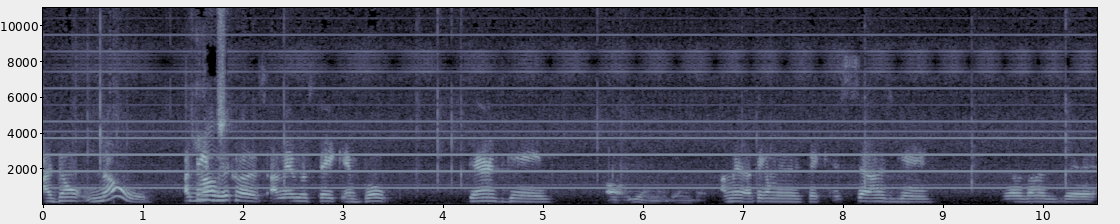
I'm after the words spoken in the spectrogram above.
I don't know. I think because I made a mistake and broke Darren's game. Oh, yeah, no, Darren, but I mean, I think I made a mistake and sat on his game. It was on his bed.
